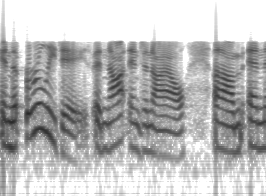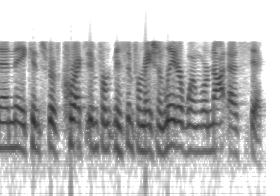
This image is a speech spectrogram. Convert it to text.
in the early days and not in denial, um, and then they can sort of correct inf- misinformation later when we're not as sick.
